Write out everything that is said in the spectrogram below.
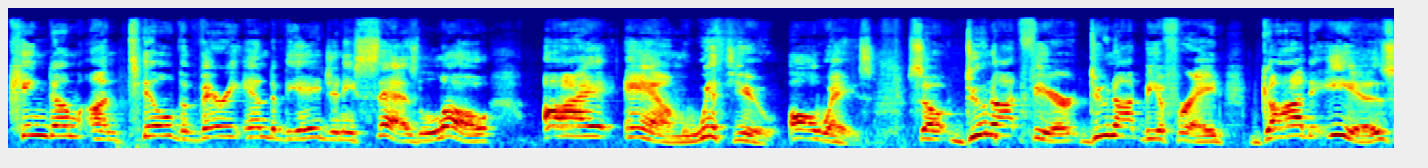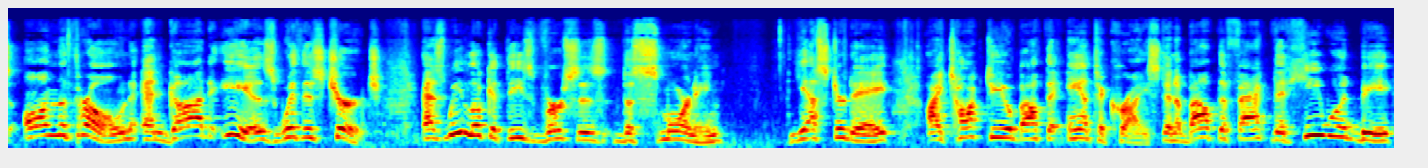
kingdom until the very end of the age. And he says, Lo, I am with you always. So do not fear, do not be afraid. God is on the throne and God is with his church. As we look at these verses this morning, Yesterday, I talked to you about the Antichrist and about the fact that he would be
